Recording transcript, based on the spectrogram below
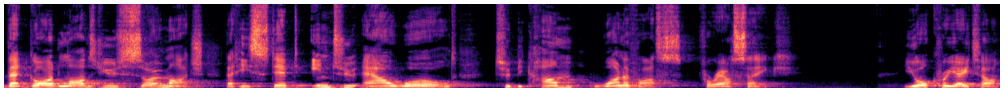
That God loves you so much that he stepped into our world to become one of us for our sake. Your Creator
